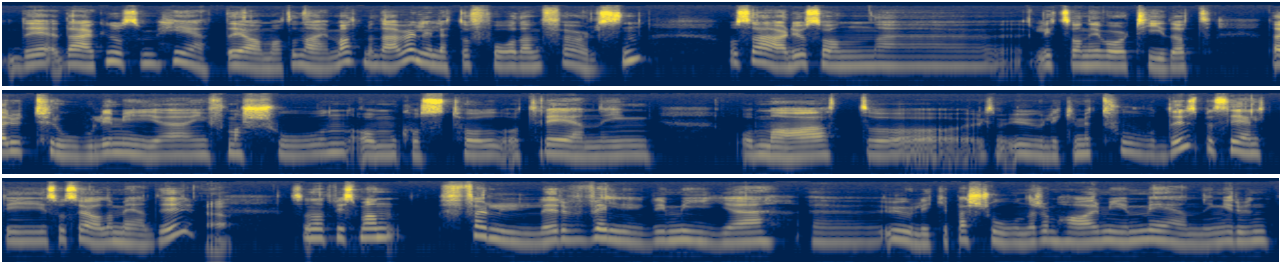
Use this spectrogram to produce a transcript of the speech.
det, det er jo ikke noe som heter ja-mat og nei-mat, men det er veldig lett å få den følelsen. Og så er det jo sånn, eh, litt sånn i vår tid at det er utrolig mye informasjon om kosthold og trening og mat og liksom ulike metoder, spesielt i sosiale medier. Ja. Sånn at hvis man følger veldig mye uh, ulike personer som har mye mening rundt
